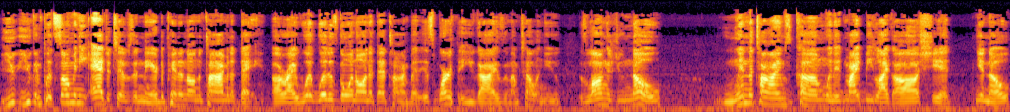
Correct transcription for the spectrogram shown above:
You, you can put so many adjectives in there depending on the time and the day. All right. What, what is going on at that time, but it's worth it, you guys. And I'm telling you, as long as you know when the times come when it might be like, oh shit, you know,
